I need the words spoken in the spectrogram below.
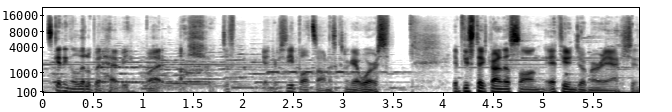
it's getting a little bit heavy. But ugh, just get your seatbelts on. It's gonna get worse. If you stick around this long, if you enjoyed my reaction,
